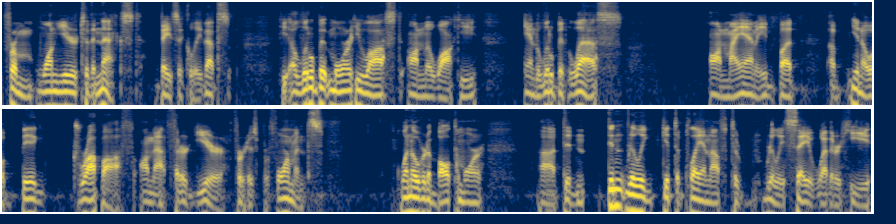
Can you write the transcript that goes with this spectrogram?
from one year to the next, basically. That's he, a little bit more he lost on Milwaukee and a little bit less on Miami, but a, you know, a big drop off on that third year for his performance. Went over to Baltimore, uh, didn't didn't really get to play enough to really say whether he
